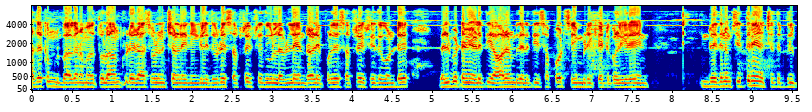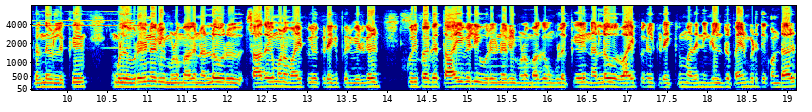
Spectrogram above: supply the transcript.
அதற்கு முன்பாக நமது துலாம் டுடே ராசி பலன் சேனலை நீங்கள் இதுவரை சப்ஸ்கிரைப் செய்து கொள்ளவில்லை என்றால் இப்பொழுது சப்ஸ்கிரைப் செய்து கொண்டு பெல் பட்டனை அழுத்தி ஆல் என்பதை அழுத்தி சப்போர்ட் செய்யும்படி கேட்டுக்கொள்கிறேன். இன்றைய தினம் சித்திரை நட்சத்திரத்தில் பிறந்தவர்களுக்கு உங்களது உறவினர்கள் மூலமாக நல்ல ஒரு சாதகமான வாய்ப்புகள் கிடைக்கப் பெறுவீர்கள் குறிப்பாக தாய் வழி உறவினர்கள் மூலமாக உங்களுக்கு நல்ல ஒரு வாய்ப்புகள் கிடைக்கும். அதை நீங்கள் இன்று பயன்படுத்திக் கொண்டால்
